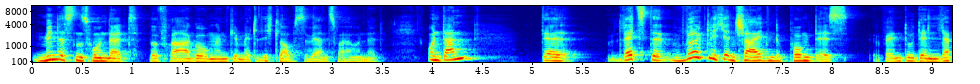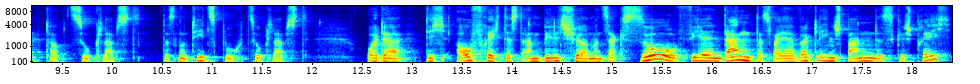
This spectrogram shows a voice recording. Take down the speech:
mindestens 100 Befragungen gemittelt. Ich glaube, es wären 200. Und dann der letzte wirklich entscheidende Punkt ist, wenn du den Laptop zuklappst, das Notizbuch zuklappst oder dich aufrichtest am Bildschirm und sagst, so, vielen Dank, das war ja wirklich ein spannendes Gespräch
